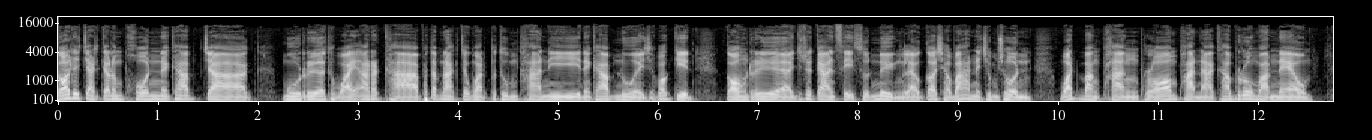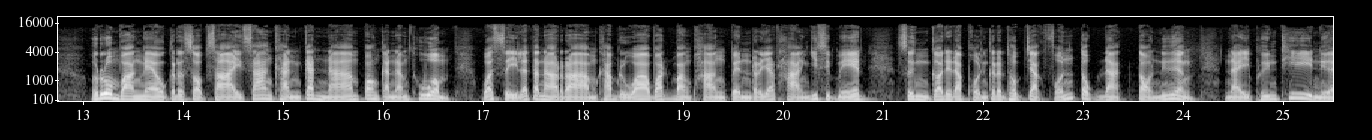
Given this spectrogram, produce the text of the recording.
ก็ได้จัดกำลังพลนะครับจากหมู่เรือถวายอารักขาพระตำหนักจังหวัดปทุมธานีนะครับหน่วยเฉพาะกิจกองเรือยุทธการ 401 แล้วก็ชาวบ้านในชุมชน วัดบางพังพร้อมผ่านนาครับร่วมวางแนว ร่วมวางแนวกระสอบทรายสร้างคันกั้นน้ำป้องกันน้ำท่วม วัดศรีรัตนารามครับหรือว่าวัดบางพังเป็นระยะทาง 20 เมตร ซึ่งก็ได้รับผลกระทบจากฝนตกหนักต่อเนื่อง ในพื้นที่เหนือ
